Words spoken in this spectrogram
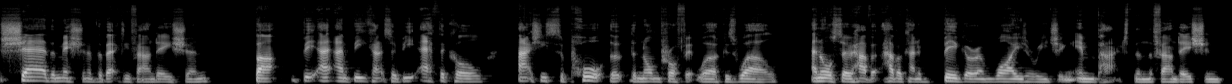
share the mission of the Beckley Foundation, but be and be kind of so be ethical, actually support the, the nonprofit work as well, and also have a, have a kind of bigger and wider reaching impact than the foundation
